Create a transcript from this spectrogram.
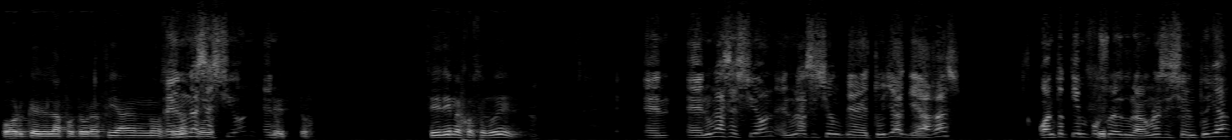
Porque la fotografía no se. En una sesión. Sí, dime, José Luis. En, en una sesión, en una sesión que tuya que hagas, ¿cuánto tiempo suele durar una sesión tuya?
